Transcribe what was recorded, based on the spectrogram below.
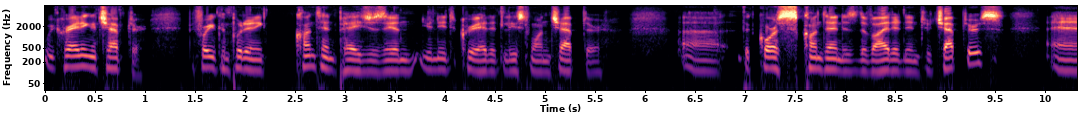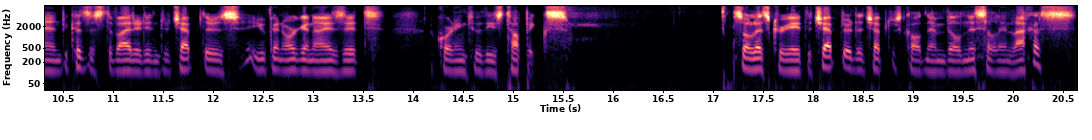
we're creating a chapter. Before you can put any content pages in, you need to create at least one chapter. Uh, the course content is divided into chapters and because it's divided into chapters you can organize it according to these topics. So let's create the chapter. The chapter is called Nemville Nissel in Lachas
